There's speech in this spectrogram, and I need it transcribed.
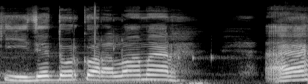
কি যে দৌড় করালো আমার। আহ,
